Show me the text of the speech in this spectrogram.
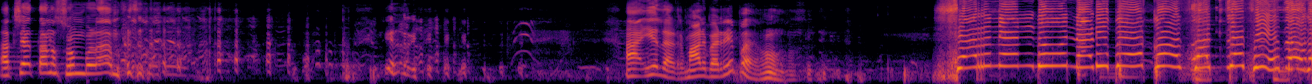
ಅಕ್ಷತಾನ ಸುಂಬಳ ಇಲ್ರಿ. ಹಾ ಇಲ್ಲ ಮಾಡಬೇಡ್ರಿಪ್ಪ ಹ್ಞೂ ಶರಣೆಂದು ನಡಿಬೇಕು ಸಿದ್ಧಗ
